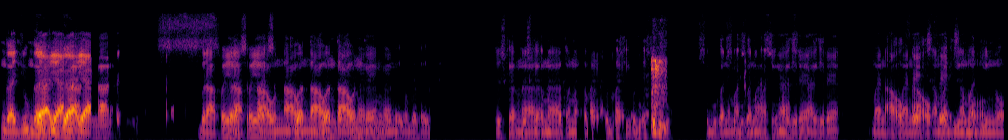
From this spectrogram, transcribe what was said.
Enggak juga, Nggak ya, juga. ya. Berapa ya? Berapa ya? Setahun, dua tahun, tahun main kayak main Mobile Mobile Legends. Terus karena karena teman-teman udah sibuk, udah sibuk, sibukannya masing-masing, akhirnya akhirnya main AOV, sama Dino. Sama Dino.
